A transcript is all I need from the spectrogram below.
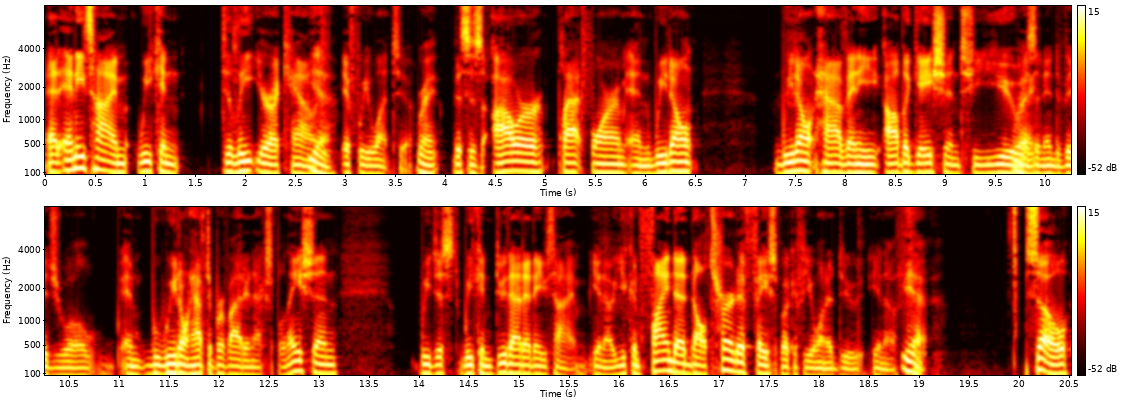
at any time we can delete your account Yeah. if we want to. Right. This is our platform and we don't we don't have any obligation to you as an individual and we don't have to provide an explanation we just we can do that at any time you know you can find an alternative facebook if you want to do you know Yeah. so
